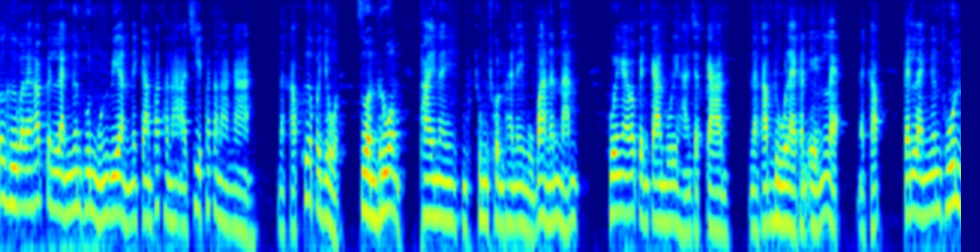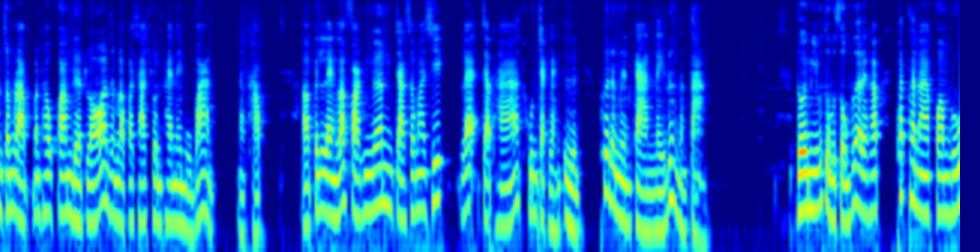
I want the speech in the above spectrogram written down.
ก็คืออะไรครับเป็นแหล่งเงินทุนหมุนเวียนในการพัฒนาอาชีพพัฒนางานนะครับ เพื่อประโยชน์ส่วนรวมภายในชุมชนภายในหมู่บ้านนั้นๆพูดง่ายๆว่าเป็นการบริหารจัดการนะครับ ดูแลกันเองนั่นแหละนะครับเป็นแหล่งเงินทุนสำหรับบรรเทาความเดือดร้อนสำหรับประชาชนภายในหมู่บ้าน นะครับเป็นแหล่งรับฝากเงินจากสมาชิก และจัดหาทุนจากแหล่งอื่น เพื่อดำเนินการในเรื่องต่างๆ โดยมีวัตถุประสงค์เพื่ออะไรครับ พัฒนาความรู้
